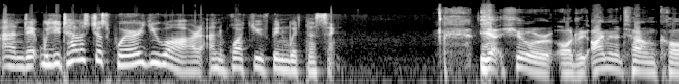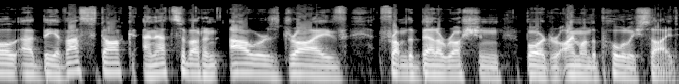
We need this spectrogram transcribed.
And uh, will you tell us just where you are and what you've been witnessing? Yeah, sure, Audrey. I'm in a town called uh, Białystok, and that's about an hour's drive from the Belarusian border. I'm on the Polish side.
